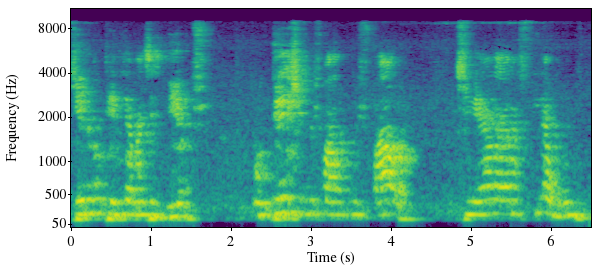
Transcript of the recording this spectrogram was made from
que ele não teria mais herdeiros. O texto nos fala, nos fala que ela era filha única.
